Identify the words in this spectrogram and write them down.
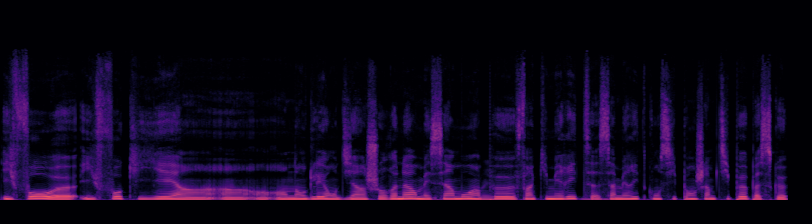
il faut, euh, il faut qu'il y ait un, un- en, anglais on dit un showrunner, mais c'est un mot un Oui. peu, enfin qui mérite, ça mérite qu'on s'y penche un petit peu parce que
